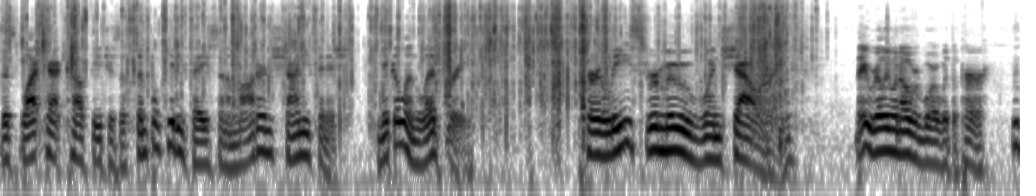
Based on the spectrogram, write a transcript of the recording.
This Black Cat cuff features a simple kitty face and a modern shiny finish, nickel and lead free. Her lease remove when showering. They really went overboard with the purr.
